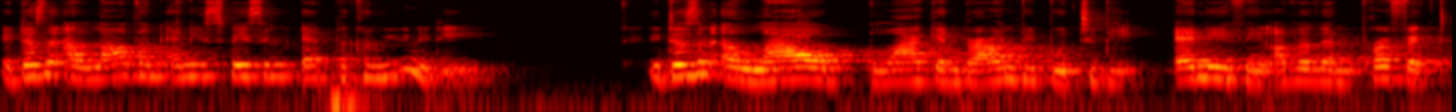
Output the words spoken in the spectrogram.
It doesn't allow them any space in the community it doesn't allow black and brown people to be anything other than perfect,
